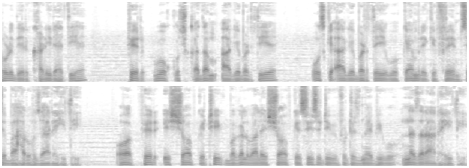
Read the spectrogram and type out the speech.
थोड़ी देर खड़ी रहती है फिर वो कुछ कदम आगे बढ़ती है। उसके आगे बढ़ते ही वो कैमरे के फ्रेम से बाहर हो जा रही थी और फिर इस शॉप के ठीक बगल वाले शॉप के सीसीटीवी फुटेज में भी वो नज़र आ रही थी।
